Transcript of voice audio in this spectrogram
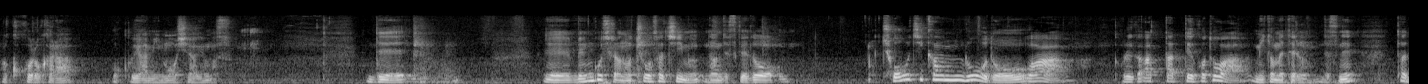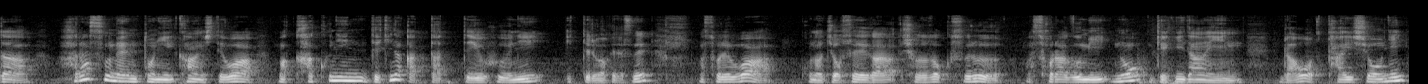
まあ、心からお悔やみ申し上げます。で、えー、弁護士らの調査チームなんですけど長時間労働はこれがあったっていうことは認めてるんですねただハラスメントに関しては、まあ、確認できなかったっていうふうに言ってるわけですね、まあ、それはこの女性が所属する空組の劇団員らを対象に、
